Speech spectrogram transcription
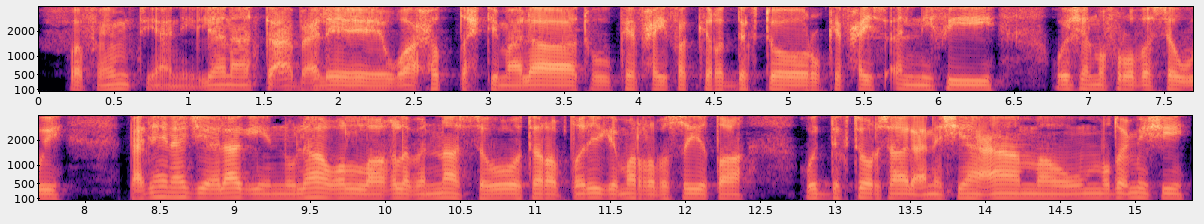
ففهمت؟ يعني اللي أنا أتعب عليه وأحط احتمالات وكيف حيفكر الدكتور وكيف حيسألني فيه وإيش المفروض أسوي؟ بعدين أجي ألاقي إنه لا والله أغلب الناس سووه ترى بطريقة مرة بسيطة والدكتور سأل عن أشياء عامة والموضوع مشي.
